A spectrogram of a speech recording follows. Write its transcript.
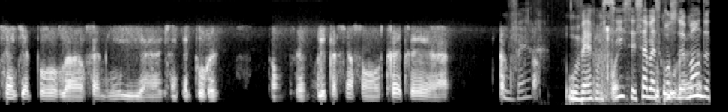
Ils s'inquiètent pour leur famille, euh, ils s'inquiètent pour eux. Donc, euh, les patients sont très, très euh, ouverts. Ouvert aussi, c'est ça, parce qu'on se demande,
